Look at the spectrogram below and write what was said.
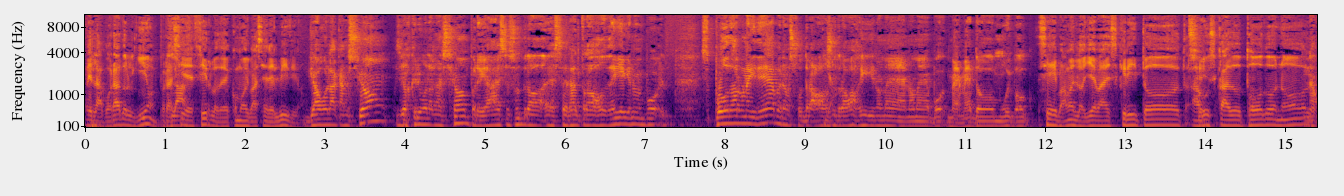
elaborado el guion, por así Claro. decirlo, de cómo iba a ser el vídeo. Yo hago la canción, yo escribo la canción, pero ya ese, es su ese era el trabajo de ella. Yo no me puedo, puedo dar una idea, pero su trabajo, su trabajo y no me, no me, me meto muy poco. Sí, vamos, lo lleva escrito, ha buscado todo, ¿no? No,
